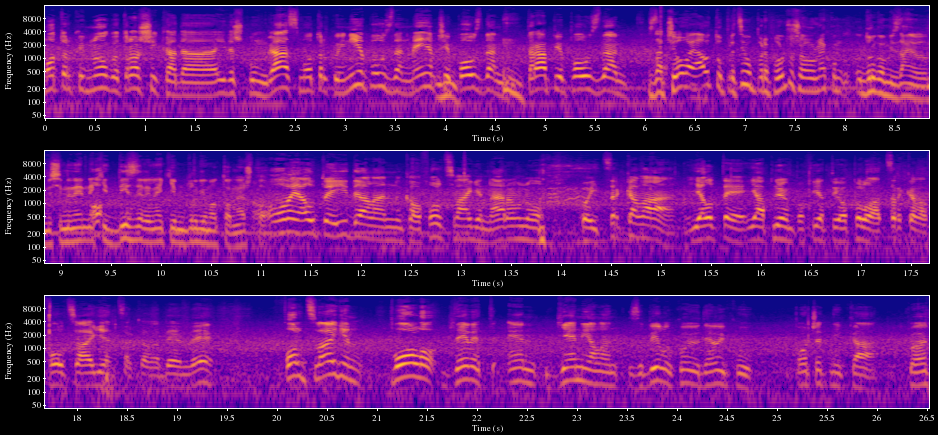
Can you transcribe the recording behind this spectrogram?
motor koji mnogo troši kada ideš pun gas, motor koji nije pouzdan, menjač je pouzdan, trap je pouzdan. Znači, ovaj auto u principu preporučuš, ali u nekom drugom izdanju, mislim, ne, neki dizel ili neki drugi motor, nešto. Ovaj auto je idealan kao Volkswagen, naravno, koji crkava, jel te, ja pljujem po Fiatu i Opelu, a crkava Volkswagen, crkava BMW. Volkswagen Polo 9N, genijalan za bilo koju devojku, početnika, koja Ili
